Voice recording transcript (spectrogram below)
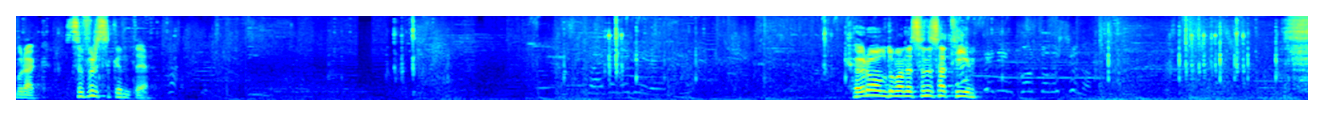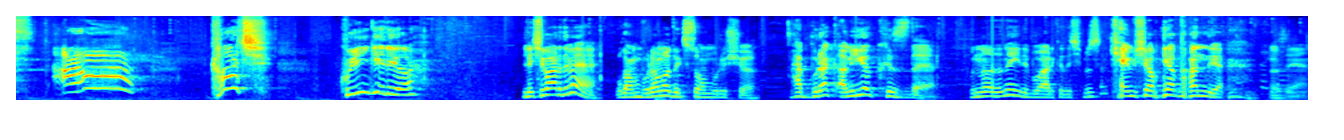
Burak. Sıfır sıkıntı. Kör oldum anasını satayım. Queen geliyor. Leşi var değil mi? Ulan vuramadık son vuruşu. Ha Burak Amigo kızdı. Bunun adı neydi bu arkadaşımızın? Cam show yapan diyor. Nasıl yani?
